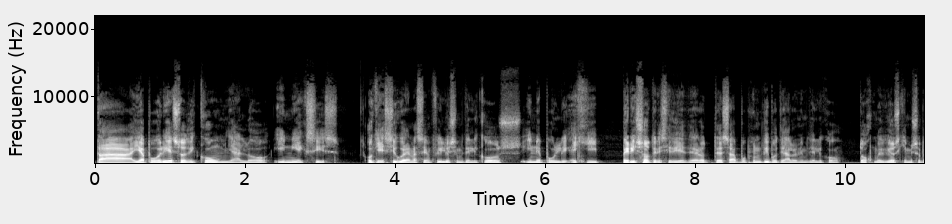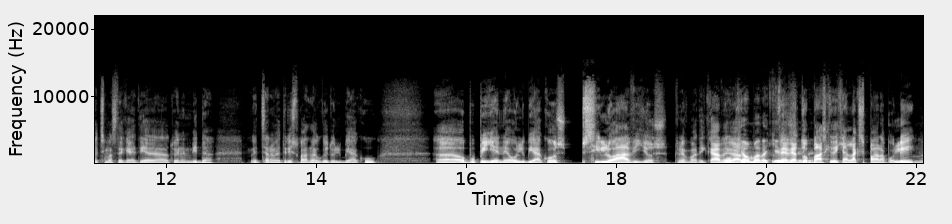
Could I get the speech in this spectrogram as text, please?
τα, οι απορίες στο δικό μου μυαλό είναι οι εξής. OK, okay, σίγουρα ένας εμφύλιος ημιτελικός έχει περισσότερες ιδιαιτερότητες από οποιονδήποτε άλλο ημιτελικό. Το έχουμε βιώσει και εμείς στο πετσί μας στη δεκαετία του 90 με τις αναμετρήσεις του Παναθηναϊκού και του Ολυμπιακού. Ε, όπου πήγαινε ο Ολυμπιακός ψιλοάδιο πνευματικά. Βέβαια, ομάδα βέβαια το μπάσκετ έχει αλλάξει πάρα πολύ. Ναι.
